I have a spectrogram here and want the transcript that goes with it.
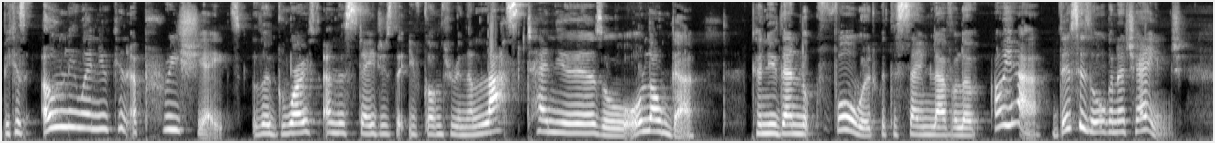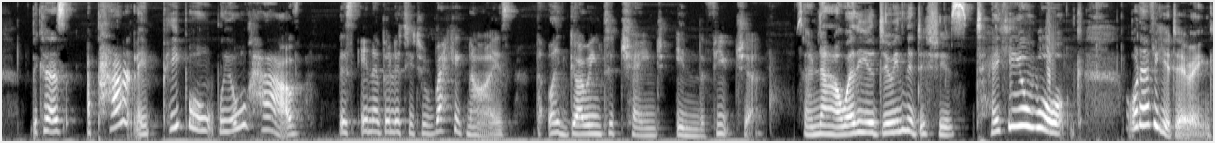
Because only when you can appreciate the growth and the stages that you've gone through in the last 10 years or, or longer can you then look forward with the same level of, oh yeah, this is all going to change. Because apparently, people, we all have this inability to recognize that we're going to change in the future. So now, whether you're doing the dishes, taking a walk, whatever you're doing,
